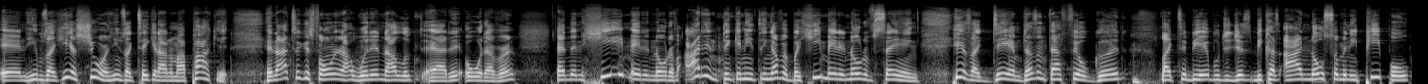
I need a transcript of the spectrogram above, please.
And he was like, "Here, sure." And he was like, "Take it out of my pocket." And I took his phone and I went in and I looked at it or whatever. And then he made a note of I didn't think anything of it, but he made a note of saying, he was like, "Damn, doesn't that feel good? like to be able to just because I know so many people,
